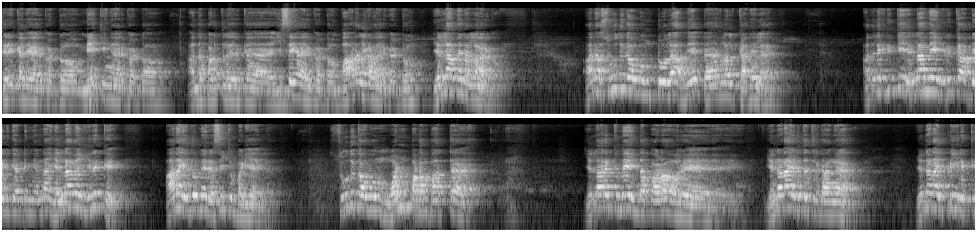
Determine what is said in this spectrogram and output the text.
திரைக்கதையாக இருக்கட்டும் மேக்கிங்காக இருக்கட்டும் அந்த படத்தில் இருக்க இசையாக இருக்கட்டும் பாடல்களாக இருக்கட்டும் எல்லாமே நல்லா இருக்கும். ஆனால் சூதுகவும் டூவில் அதே பேரலல் கதையில் அதில் இருக்க எல்லாமே இருக்கா அப்படின்னு கேட்டிங்கன்னா எல்லாமே இருக்கு. ஆனால் எதுவுமே ரசிக்கும்படியாக இல்லை. சூதுகவும் ஒன் படம் பார்த்த எல்லாருக்குமே இந்த படம் ஒரு என்னடா எடுத்து வச்சுருக்காங்க? என்னடா இப்படி இருக்கு?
